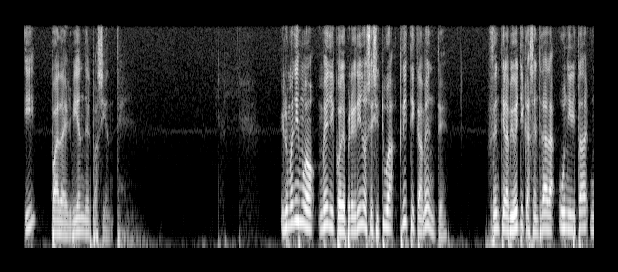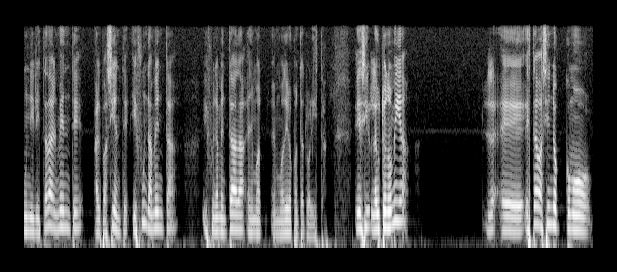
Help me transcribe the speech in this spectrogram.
y para el bien del paciente. El humanismo médico de Peregrino se sitúa críticamente frente a la bioética centrada unilateralmente al paciente y, fundamenta, y fundamentada en el modelo contractualista. Es decir, la autonomía eh, estaba siendo como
